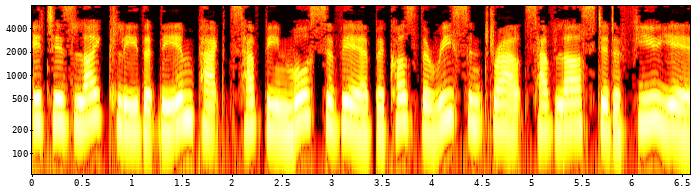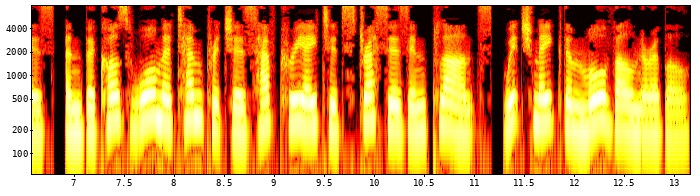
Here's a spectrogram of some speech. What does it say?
It is likely that the impacts have been more severe because the recent droughts have lasted a few years, and because warmer temperatures have created stresses in plants, which make them more vulnerable.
